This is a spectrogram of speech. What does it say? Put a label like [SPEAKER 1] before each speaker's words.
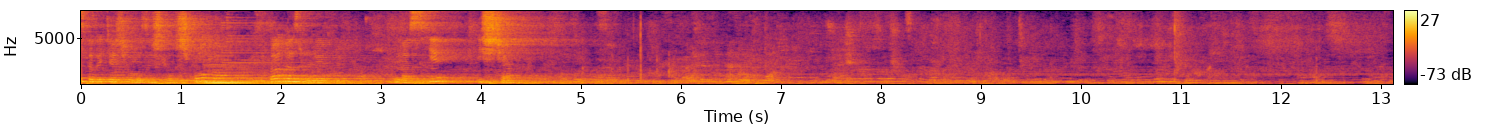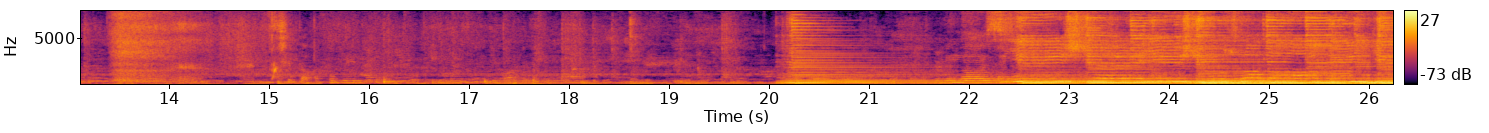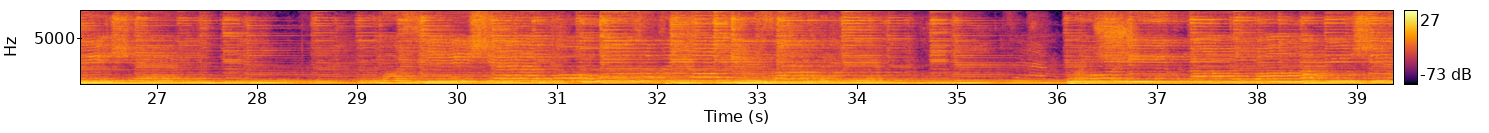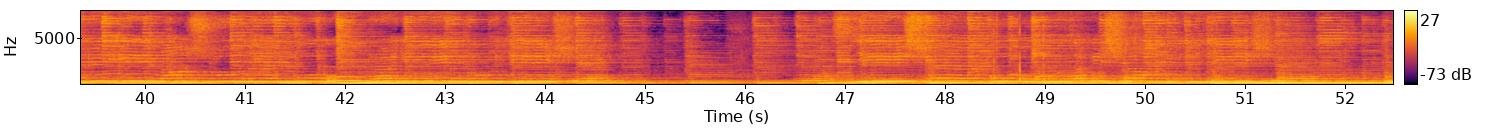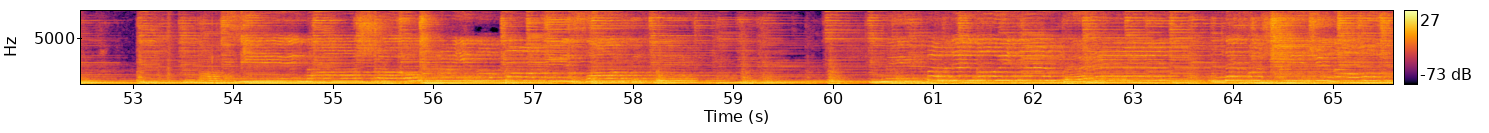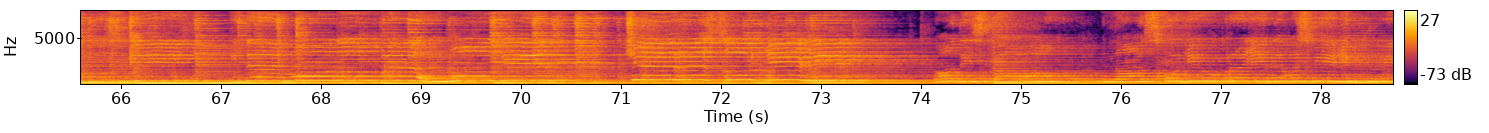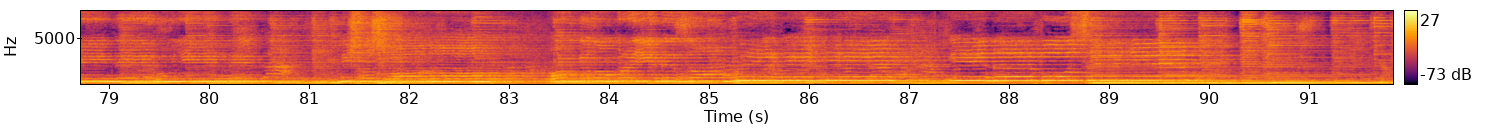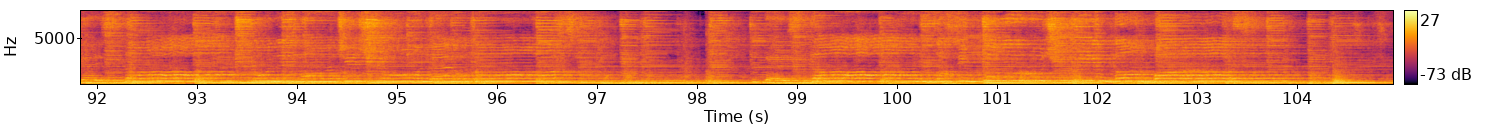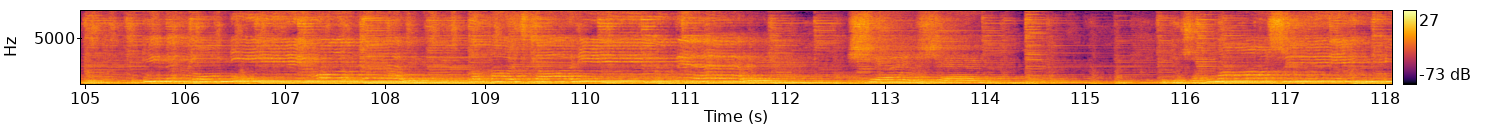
[SPEAKER 1] Українська дитяча музична школа Дага Зелебрів. В нас є іще.
[SPEAKER 2] Читав повинні.
[SPEAKER 3] В нас є ще. Пізніше They stop. Дужок наших.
